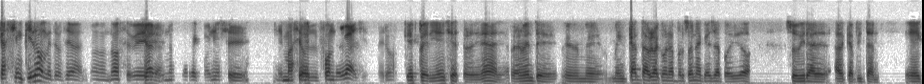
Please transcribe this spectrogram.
casi un kilómetro, o sea, no, se ve, no se reconoce demasiado el fondo del valle. pero Qué experiencia extraordinaria, realmente me, me encanta hablar con una persona que haya podido subir al, al capitán. Eh,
